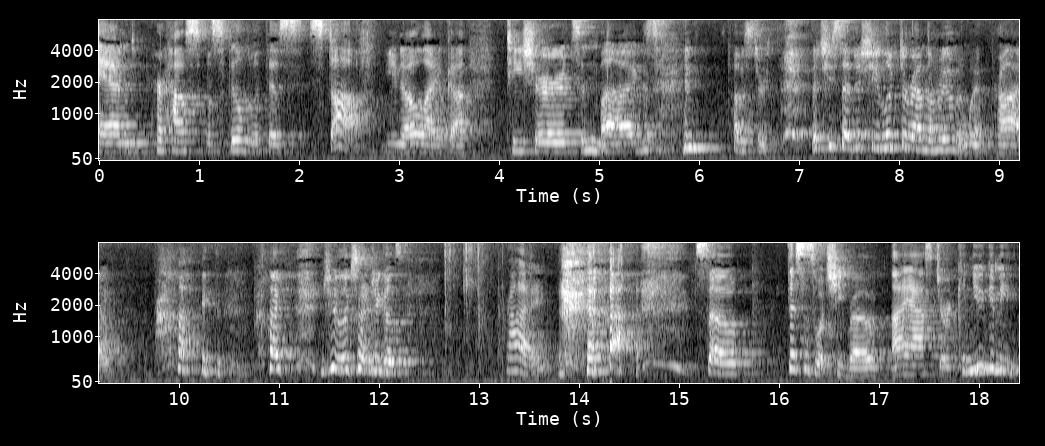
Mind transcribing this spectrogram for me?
and her house was filled with this stuff, you know, like uh, t shirts and mugs and posters. But she said as she looked around the room, it went pride, pride, pride, she looks around and she goes, Pride. so this is what she wrote. I asked her, Can you give me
